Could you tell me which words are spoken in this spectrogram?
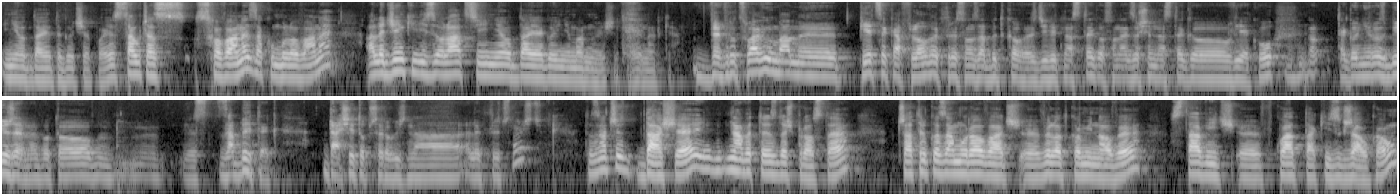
i nie oddaje tego ciepła. Jest cały czas schowane, zakumulowane, ale dzięki izolacji nie oddaje go i nie marnuje się ta energia. We Wrocławiu mamy piece kaflowe, które są zabytkowe z XIX, są nawet z XVIII wieku. No, tego nie rozbierzemy, bo to mm, jest zabytek. Da się to przerobić na elektryczność? To znaczy da się, i nawet to jest dość proste. Trzeba tylko zamurować e, wylot kominowy, wstawić e, wkład taki z grzałką.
